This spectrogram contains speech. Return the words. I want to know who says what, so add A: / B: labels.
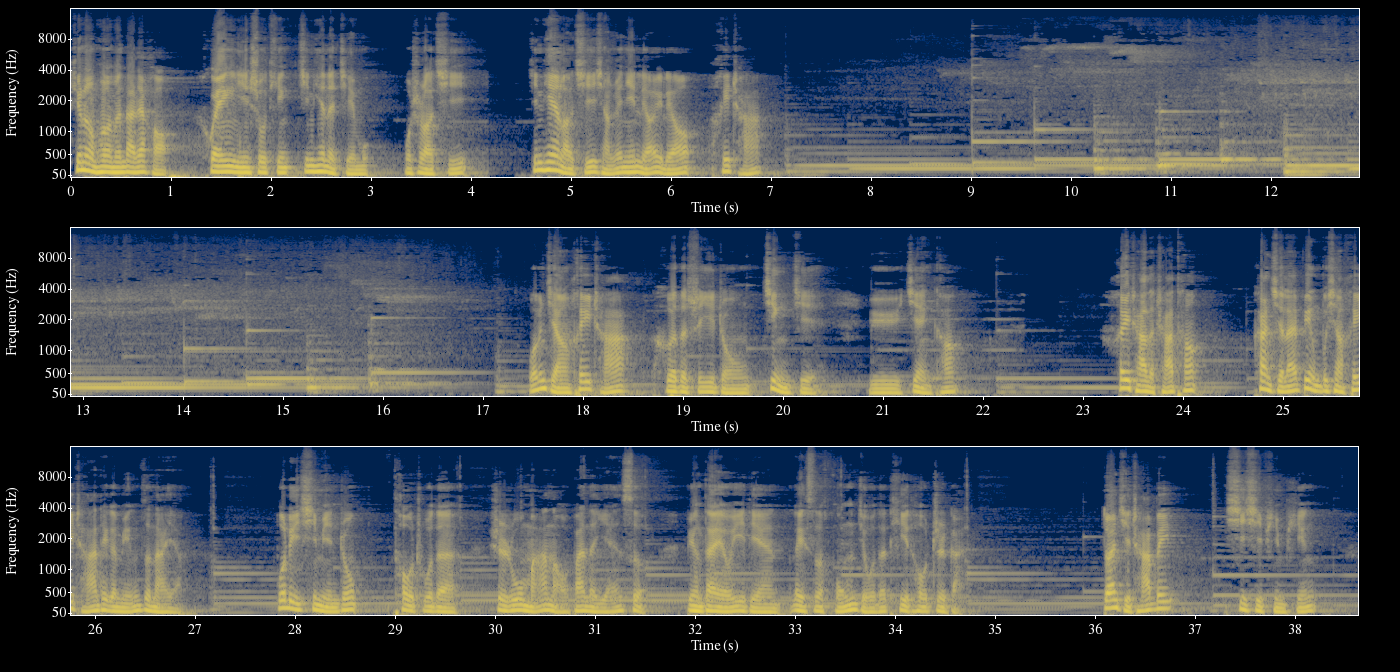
A: 听众朋友们，大家好，欢迎您收听今天的节目，我是老齐。今天老齐想跟您聊一聊黑茶。我们讲黑茶，喝的是一种境界与健康。黑茶的茶汤看起来并不像黑茶这个名字那样，玻璃器皿中透出的。是如玛瑙般的颜色，并带有一点类似红酒的剔透质感。端起茶杯，细细品评，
